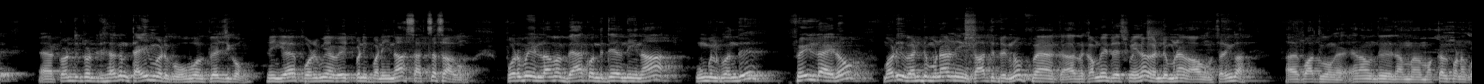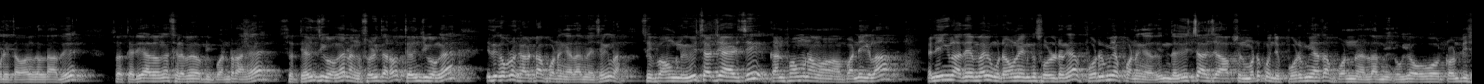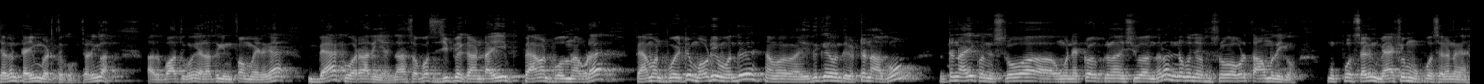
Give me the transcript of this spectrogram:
டுவெண்ட்டி டுவெண்ட்டி செகண்ட் டைம் எடுக்கும் ஒவ்வொரு பேஜுக்கும் நீங்கள் பொறுமையாக வெயிட் பண்ணி பண்ணிங்கன்னா சக்ஸஸ் ஆகும். பொறுமை இல்லாமல் பேக் வந்துட்டே இருந்தீங்கன்னா உங்களுக்கு வந்து ஃபெயில்ட் ஆகிடும் மறுபடியும் ரெண்டு மணி நேரம் நீங்கள் காத்துட்டு இருக்கணும். அந்த கம்ப்ளைண்ட் ரெஸ்ட் பண்ணிங்கன்னா ரெண்டு மணி நேரம் ஆகும். சரிங்களா? அதை பார்த்துக்கோங்க. ஏன்னா வந்து நம்ம மக்கள் பண்ணக்கூடிய தவறுகள் தான் அது. ஸோ தெரியாதவங்க சில பேர் அப்படி பண்ணுறாங்க ஸோ தெரிஞ்சுக்கோங்க. நாங்கள் சொல்லித்தரோம் தெரிஞ்சுக்கோங்க. இதுக்கப்புறம் கரெக்டாக பண்ணுங்க எல்லாமே. சரிங்களா? ஸோ இப்போ அவங்களுக்கு ரீசார்ஜும் ஆயிடுச்சு. கன்ஃபார்மாக நம்ம பண்ணிக்கலாம். நீங்களும் அதே மாதிரி உங்கள் டவுன்லைனுக்கு சொல்கிறேங்க பொறுமையாக பண்ணுங்கள் இந்த ரீசார்ஜ் ஆப்ஷன் மட்டும் கொஞ்சம் பொறுமையாக தான் பண்ணணும் எல்லாமே. ஓகே ஒவ்வொரு டுவெண்ட்டி செகண்ட் டைம் எடுத்துக்கும். சரிங்களா? அது பார்த்துக்கோங்க. எல்லாத்துக்கும் இன்ஃபார்ம் பண்ணிடுங்க. பேக் வராதீங்க. நான் சப்போஸ் ஜிபே கனெக்ட் ஆகி பேமெண்ட் போதுனா கூட பேமெண்ட் போயிட்டு மறுபடியும் வந்து நம்ம இதுக்கே வந்து ரிட்டன் ஆகும். ரிட்டன் ஆகி கொஞ்சம் ஸ்லோவாக உங்கள் நெட்ஒர்க்லாம் இஷ்யூவாக இருந்தாலும் இன்னும் கொஞ்சம் ஸ்லோவாக கூட தாமதிக்கும். முப்பது செகண்ட் மேக்ஸிமம் முப்பது செகண்டுங்க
